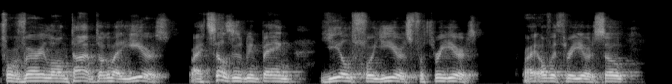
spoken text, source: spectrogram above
for a very long time. Talk about years, right? Celsius has been paying yield for years, for three years, right? Over three years. So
